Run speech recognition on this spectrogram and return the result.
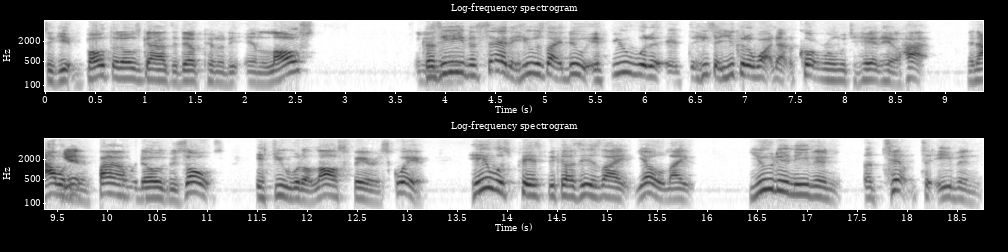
to get both of those guys the death penalty and lost, because Mhm. he even said it. He was like, dude, if you would have, he said, you could have walked out the courtroom with your head held high. And I would have Yeah. been fine with those results if you would have lost fair and square. He was pissed because he was like, yo, like, you didn't even attempt to even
